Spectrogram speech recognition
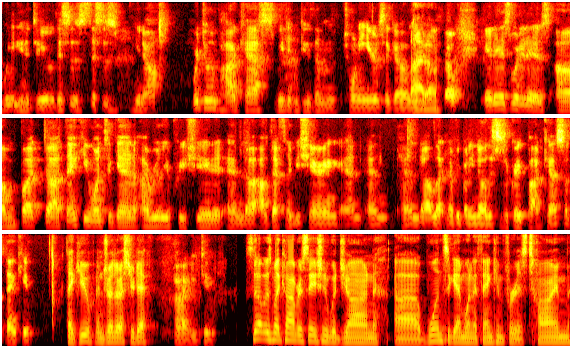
what are you gonna do? This is this is you know. We're doing podcasts. We didn't do them 20 years ago. you I know. So it is what it is. Um, but uh, thank you once again. I really appreciate it, and uh, I'll definitely be sharing and and and uh, letting everybody know this is a great podcast. So thank you. Thank you. Enjoy the rest of your day. All right, you too. So that was my conversation with John. Uh, once again, want to thank him for his time.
